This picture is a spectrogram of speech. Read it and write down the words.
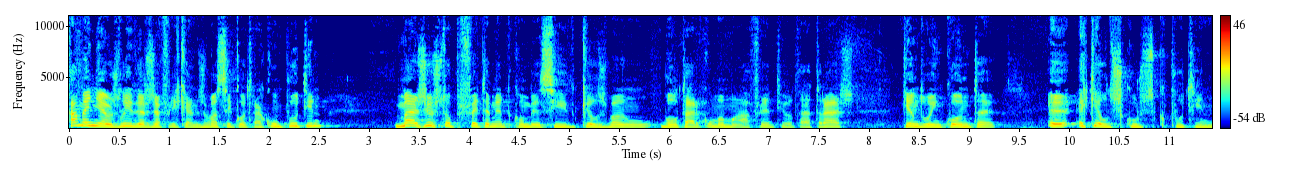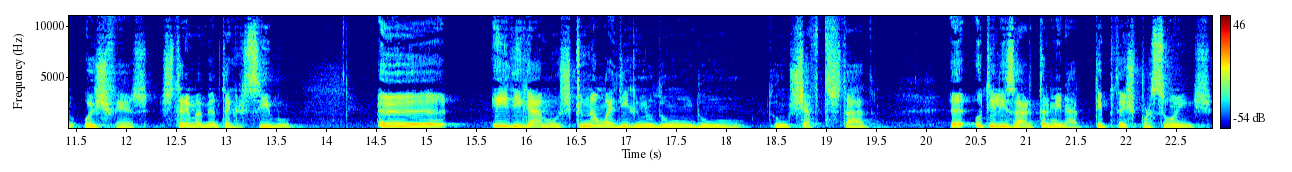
Amanhã os líderes africanos vão se encontrar com Putin, mas eu estou perfeitamente convencido que eles vão voltar com uma mão à frente e outra atrás, tendo em conta uh, aquele discurso que Putin hoje fez, extremamente agressivo, uh, e digamos que não é digno de um, de um, de um chefe de Estado utilizar determinado tipo de expressões,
